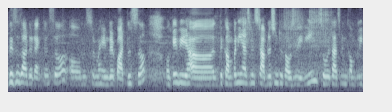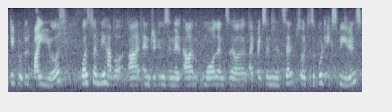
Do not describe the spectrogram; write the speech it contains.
This is our director, sir, uh, Mr. Mahendra Patil, sir. Okay, we uh, the company has been established in 2018, so it has been completed total five years. First time we have a, introduced in our mall and uh, IPHEX in itself, so it is a good experience.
